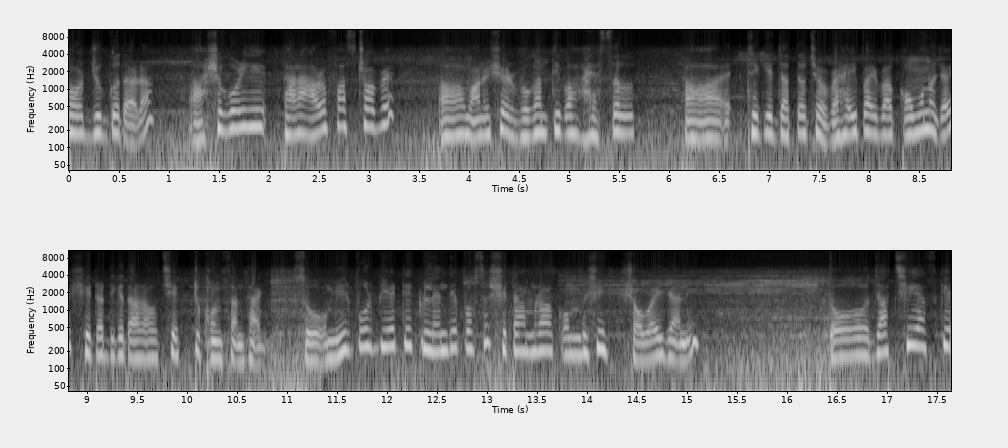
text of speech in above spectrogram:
ফর যোগ্য তারা। আশা করি তারা আরও ফাস্ট হবে। মানুষের ভোগান্তি বা হ্যাসেল থেকে যাতে হচ্ছে রেহাই পায় বা কমানো যায়, সেটার দিকে তারা হচ্ছে একটু কনসার্ন থাকবে সো মিরপুর বিয়েটি একটু লেন্দি প্রসেস সেটা আমরা কম বেশি সবাই জানি। তো যাচ্ছি আজকে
